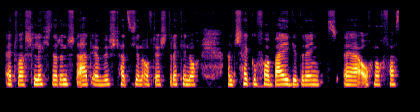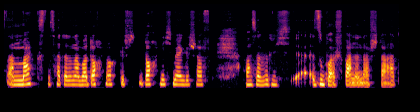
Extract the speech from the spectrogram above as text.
etwas schlechteren Start erwischt, hat sich dann auf der Strecke noch an Checo vorbeigedrängt, äh, auch noch fast an Max. Das hat er dann aber doch noch doch nicht mehr geschafft. Aber es war wirklich äh, super spannender Start.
